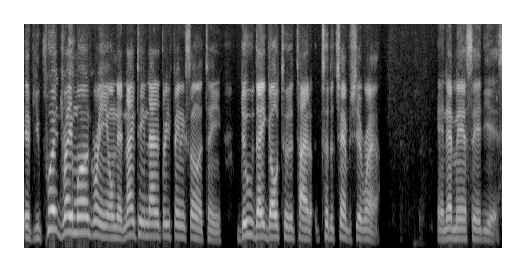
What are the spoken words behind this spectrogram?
if you put Draymond Green on that 1993 Phoenix Sun team, do they go to the title to the championship round? And that man said yes.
